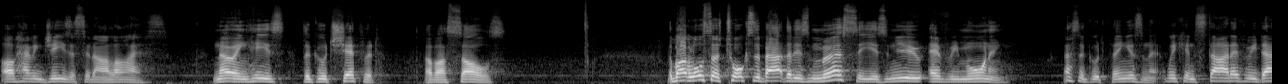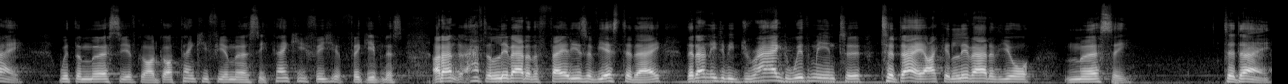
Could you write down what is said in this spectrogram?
of having Jesus in our lives, knowing He's the good shepherd of our souls. The Bible also talks about that His mercy is new every morning. That's a good thing, isn't it? We can start every day with the mercy of God. God, thank you for your mercy. Thank you for your forgiveness. I don't have to live out of the failures of yesterday. They don't need to be dragged with me into today. I can live out of your mercy today.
